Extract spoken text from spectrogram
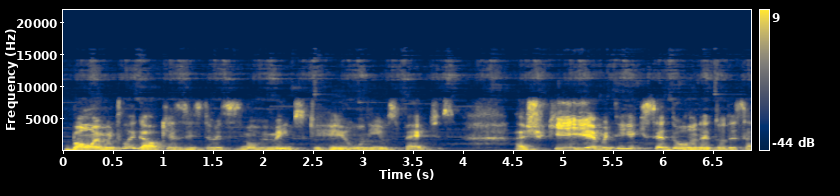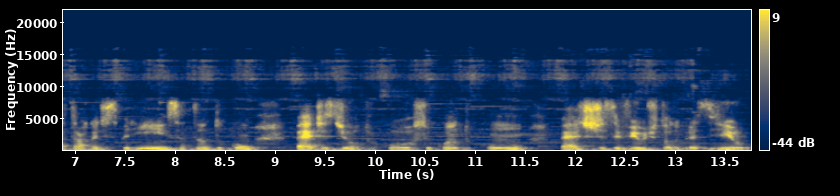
Bom, é muito legal que existam esses movimentos que reúnem os PETs. Acho que é muito enriquecedor, né, toda essa troca de experiência, tanto com PETs de outro curso, quanto com PETs de civil de todo o Brasil.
